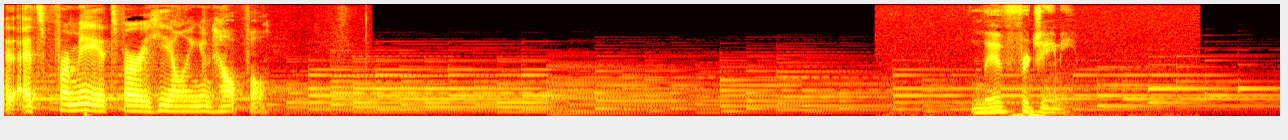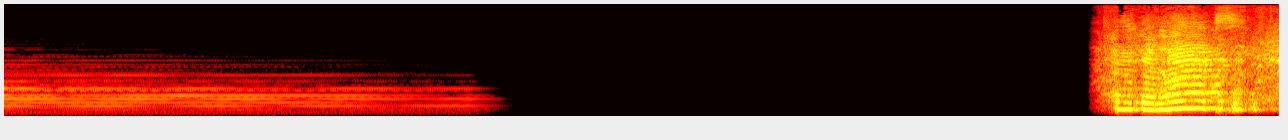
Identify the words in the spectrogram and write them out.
it's for me, it's very healing and helpful. Live for Jamie. Thank you, Max.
